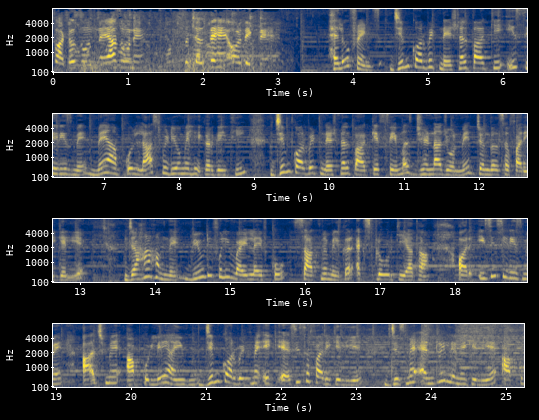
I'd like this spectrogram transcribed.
फाटो जोन नया जोन है तो चलते हैं और देखते हैं। Hello friends Jim Corbett National Park की इस सीरीज़ में मैं आपको लास्ट वीडियो में लेकर गई थी जिम कॉर्बेट नेशनल पार्क के फ़ेमस झिरना जोन में जंगल सफारी के लिए। जहाँ हमने ब्यूटीफुली वाइल्ड लाइफ को साथ में मिलकर एक्सप्लोर किया था। और इसी सीरीज़ में आज मैं आपको ले आई हूँ जिम कॉर्बेट में एक ऐसी सफारी के लिए, जिसमें एंट्री लेने के लिए आपको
